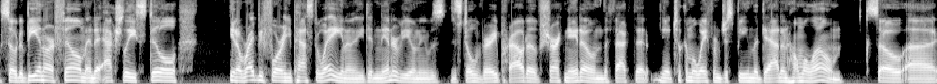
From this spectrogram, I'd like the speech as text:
So to be in our film and to actually still, you know, right before he passed away, you know, he did an interview and he was still very proud of Sharknado and the fact that you know, it took him away from just being the dad in Home Alone. So, uh,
